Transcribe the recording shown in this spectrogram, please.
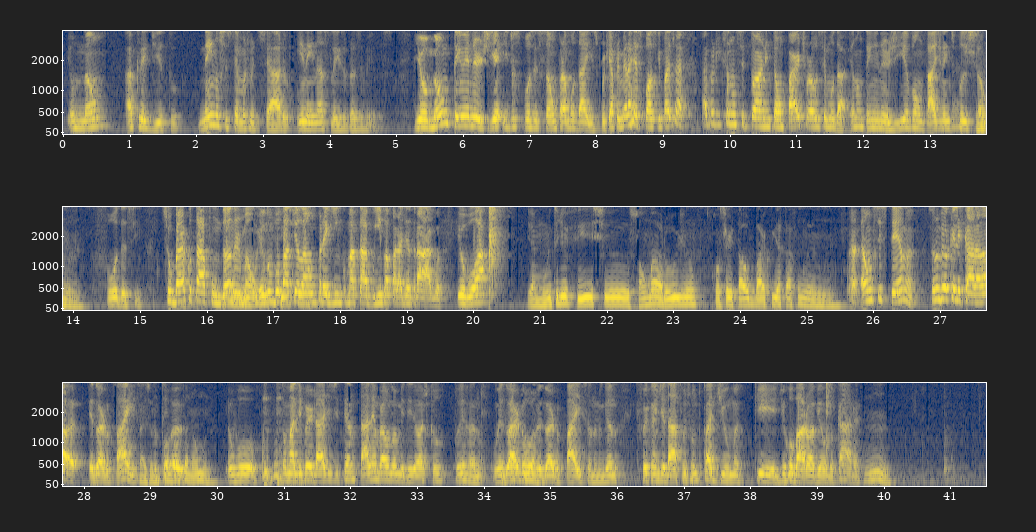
Eu não acredito nem no sistema judiciário e nem nas leis brasileiras. E eu não tenho energia e disposição para mudar isso. Porque a primeira resposta que faz é: mas por que você não se torna então parte para você mudar? Eu não tenho energia, vontade nem disposição. Foda-se. Se o barco tá afundando, É irmão, eu não vou bater lá um preguinho com uma tabuinha para parar de entrar água. Eu vou. E é muito difícil, só um marujo, consertar o barco que já tá afundando, mano. É é um sistema. Você não viu aquele cara lá, Eduardo Paes? Mas eu não tenho volta não, mano. Eu vou, tomar liberdade de tentar lembrar o nome dele. Eu acho que eu tô errando. O Você tá Eduardo, o Eduardo Paes, se eu não me engano, que foi candidato junto com a Dilma, que derrubaram o avião do cara. Hum.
